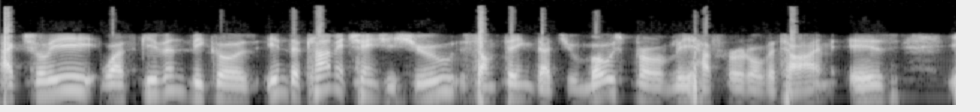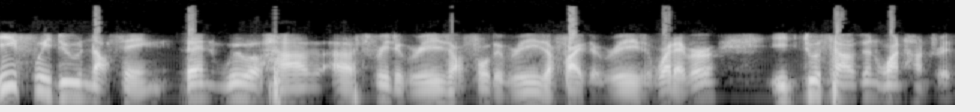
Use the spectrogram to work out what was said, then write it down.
actually was given because in the climate change issue, something that you most probably have heard all the time is if we do nothing, then we will have uh, 3 degrees or 4 degrees or 5 degrees or whatever in 2100.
